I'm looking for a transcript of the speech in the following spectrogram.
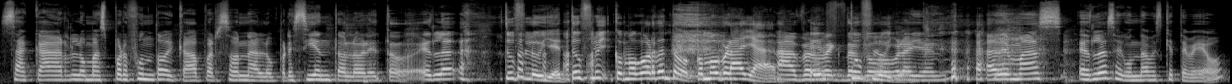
sacar lo más profundo de cada persona, lo presiento, Loreto. Es la... Tú fluye, tú fluye, como Gordon, como Brian. Ah, perfecto, como Brian. Además, es la segunda vez que te veo.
